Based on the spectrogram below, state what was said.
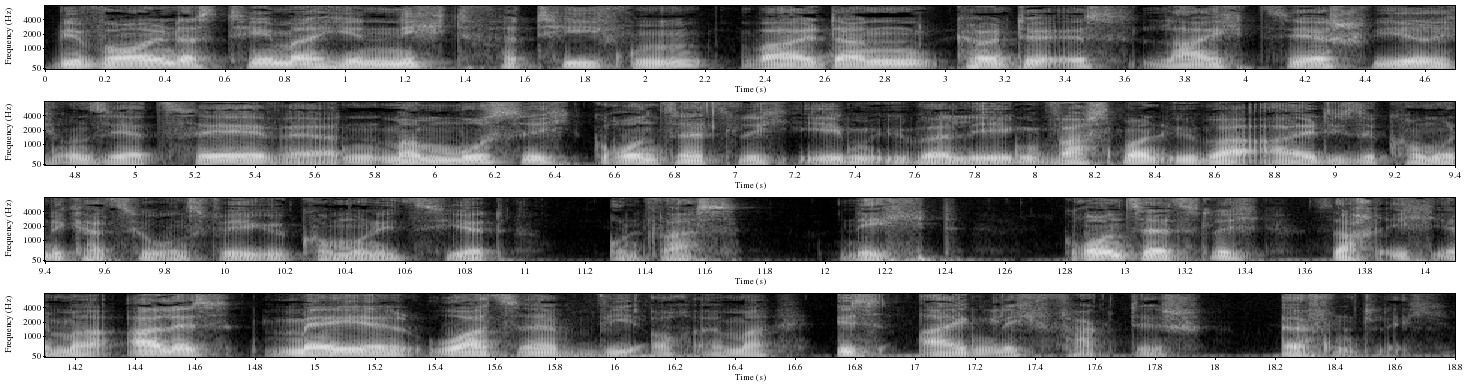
wir wollen das Thema hier nicht vertiefen, weil dann könnte es leicht sehr schwierig und sehr zäh werden. Man muss sich grundsätzlich eben überlegen, was man über all diese Kommunikationswege kommuniziert und was nicht. Grundsätzlich sage ich immer, alles, Mail, WhatsApp, wie auch immer, ist eigentlich faktisch öffentlich.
